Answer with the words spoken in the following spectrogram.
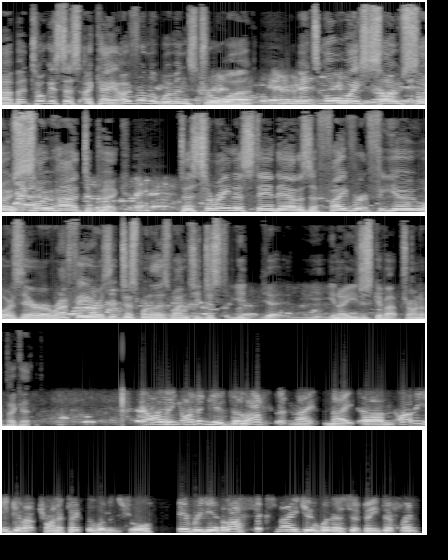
Uh, but talk us this. Okay, over on the women's draw, it's always so, so, so hard to pick. Does Serena stand out as a favourite for you, or is there a roughie, or is it just one of those ones you just you, you, you know you just give up trying to pick it? I think I think you're the last bit, Nate. Nate, um, I think you give up trying to pick the women's draw. every year. The last six major winners have been different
